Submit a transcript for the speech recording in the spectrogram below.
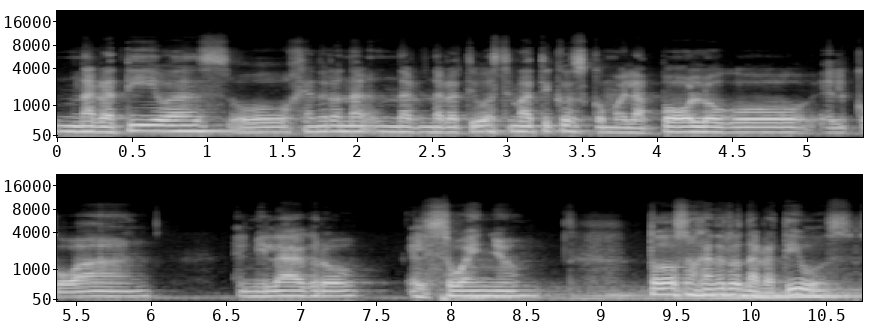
narrativas o géneros narrativos temáticos como el apólogo, el koan, el milagro, el sueño, todos son géneros narrativos,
